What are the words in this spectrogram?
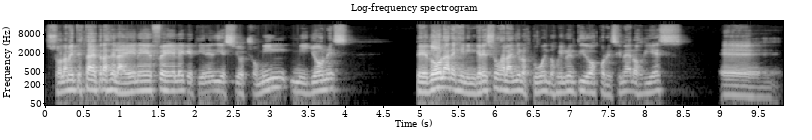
Solamente está detrás de la NFL, que tiene 18 mil millones de dólares en ingresos al año los tuvo en 2022 por encima de los 10, eh,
